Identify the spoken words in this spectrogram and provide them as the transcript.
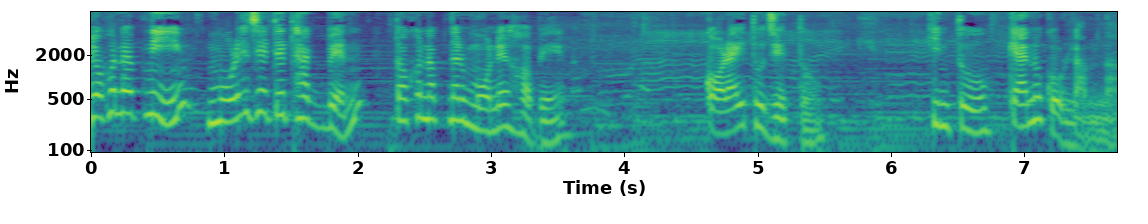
যখন আপনি মরে যেতে থাকবেন, তখন আপনার মনে হবে, করাই তো যেত, কিন্তু কেন করলাম না?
